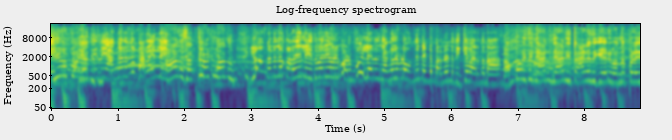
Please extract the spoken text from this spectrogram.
ജീവൻ പോയാ നീ അങ്ങനൊന്നും പറയല്ലേ? സത്യമായിട്ട് വന്നു. അയ്യോ അങ്ങനൊന്നും പറയല്ലേ? ഇതുവരെ ഒരു കുഴപ്പമില്ലായിരുന്നു. ഞങ്ങൾ ഇവിടെ ഒന്നും രണ്ടും പറഞ്ഞോണ്ട് നിൽക്കുവായിരുന്നടാ. സംഭവം ഇത് ഞാൻ ഞാൻ ഈ താഴെ നിന്ന് കയറി വന്നപ്പോഴേ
